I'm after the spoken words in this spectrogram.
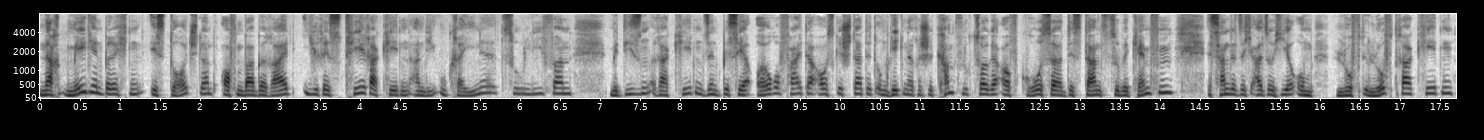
Nach Medienberichten ist Deutschland offenbar bereit, Iris-T-Raketen an die Ukraine zu liefern. Mit diesen Raketen sind bisher Eurofighter ausgestattet, um gegnerische Kampfflugzeuge auf großer Distanz zu bekämpfen. Es handelt sich also hier um Luft-Luft-Raketen,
